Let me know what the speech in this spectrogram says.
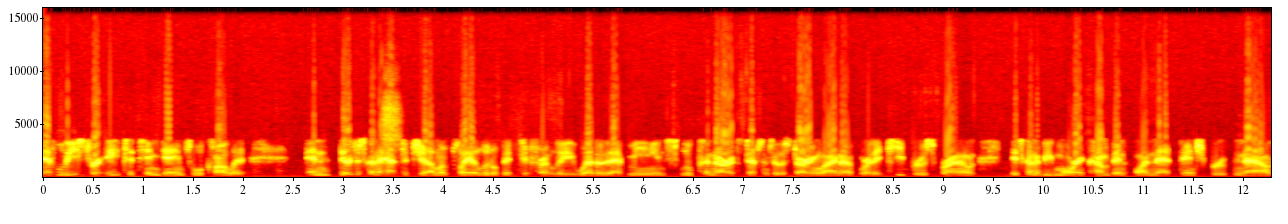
at least for eight to ten games, we'll call it. And they're just going to have to gel and play a little bit differently. Whether that means Luke Kennard steps into the starting lineup or they keep Bruce Brown, it's going to be more incumbent on that bench group now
